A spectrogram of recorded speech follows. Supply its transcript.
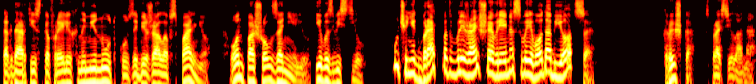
Когда артистка Фрейлих на минутку забежала в спальню, он пошел за нею и возвестил. «Ученик Брэдпот в ближайшее время своего добьется». «Крышка?» — спросила она.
